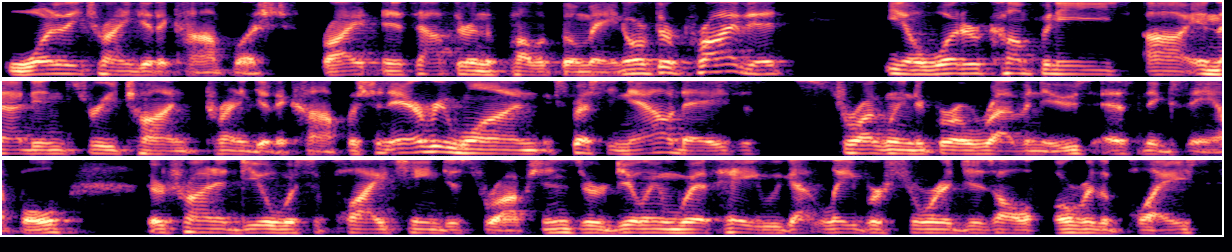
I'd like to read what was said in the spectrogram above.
what are they trying to get accomplished, right? And it's out there in the public domain. Or if they're private, you know what are companies uh, in that industry trying trying to get accomplished and everyone especially nowadays is struggling to grow revenues as an example they're trying to deal with supply chain disruptions they're dealing with hey we got labor shortages all over the place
